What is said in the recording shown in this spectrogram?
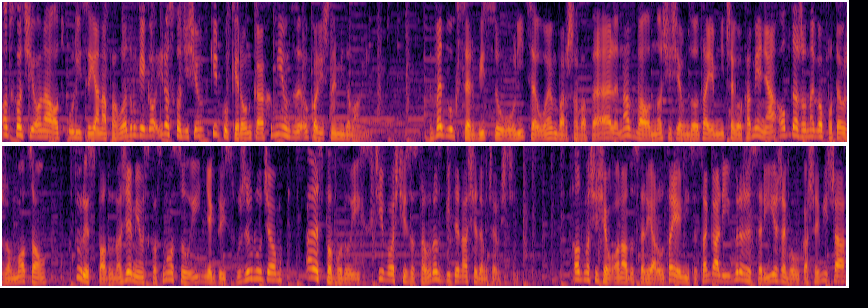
Odchodzi ona od ulicy Jana Pawła II i rozchodzi się w kilku kierunkach między okolicznymi domami. Według serwisu ulice.um.warszawa.pl nazwa odnosi się do tajemniczego kamienia obdarzonego potężną mocą który spadł na Ziemię z kosmosu i niegdyś służył ludziom, ale z powodu ich chciwości został rozbity na 7 części. Odnosi się ona do serialu Tajemnice Sagali w reżyserii Jerzego Łukaszewicza,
